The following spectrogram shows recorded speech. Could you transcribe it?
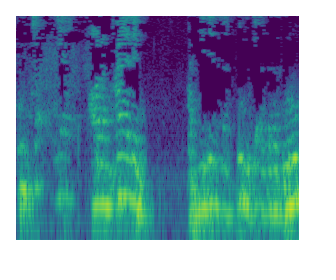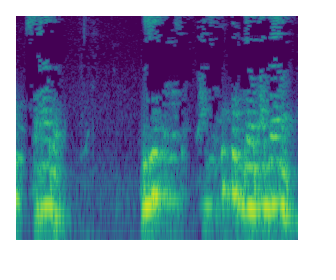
Puncaknya orang alim. Artinya dia adalah guru di antara guru sahabat Beliau termasuk ahli hukum dalam agama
